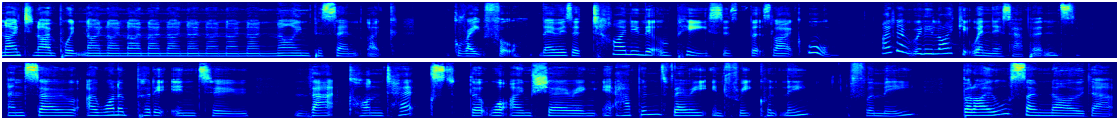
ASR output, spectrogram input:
99.999999999% like grateful. There is a tiny little piece that's like, oh, I don't really like it when this happens. And so I want to put it into that context that what I'm sharing, it happens very infrequently for me. But I also know that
